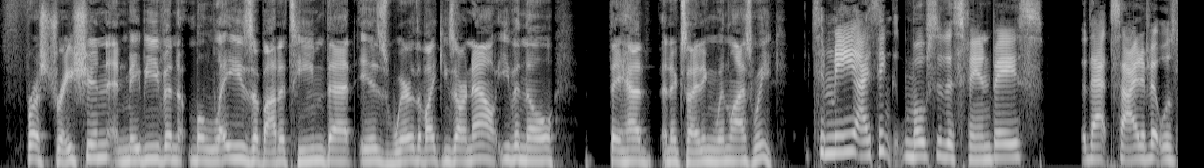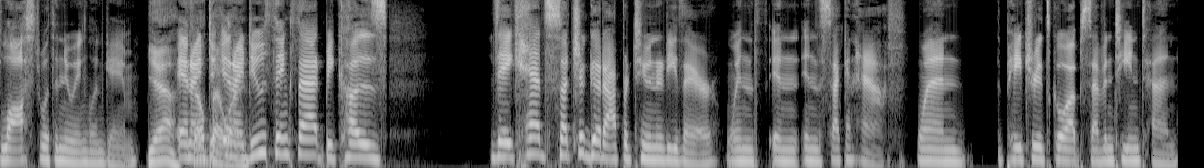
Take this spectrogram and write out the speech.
frustration and maybe even malaise about a team that is where the Vikings are now, even though they had an exciting win last week. To me, I think most of this fan base, that side of it was lost with the New England game. Yeah, and I do, and. I do think that because they had such a good opportunity there when in in the second half when the Patriots go up 17-10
